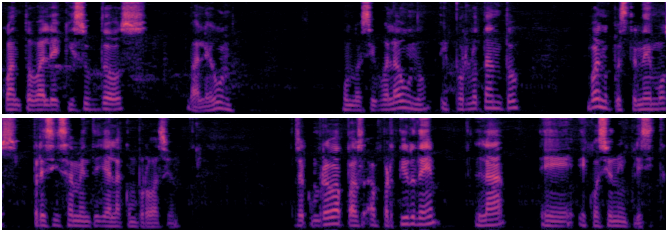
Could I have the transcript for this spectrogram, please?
¿Cuánto vale x sub 2? Vale 1. 1 es igual a 1 y por lo tanto, bueno, pues tenemos precisamente ya la comprobación. Se comprueba a partir de la eh, ecuación implícita.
